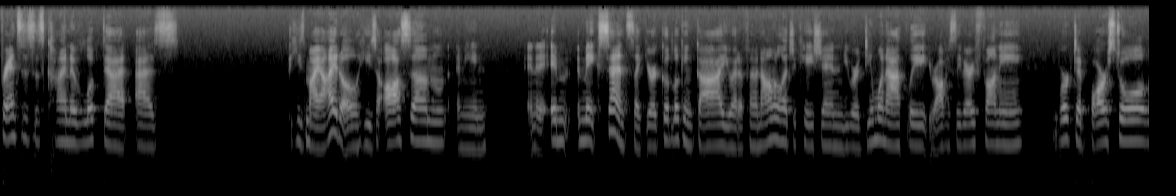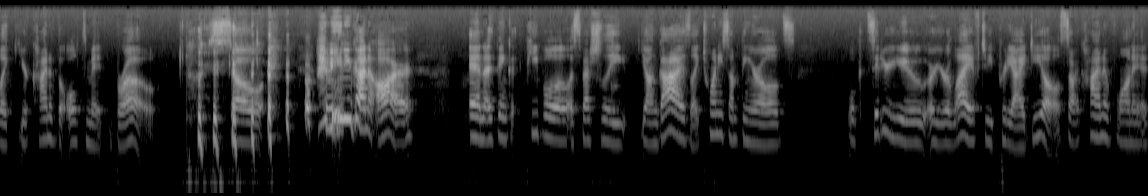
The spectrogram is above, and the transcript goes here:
Francis is kind of looked at as he's my idol. He's awesome. I mean, and it, it, it makes sense. Like you're a good-looking guy. You had a phenomenal education. You were a D1 athlete. You're obviously very funny. You worked at Barstool. Like you're kind of the ultimate bro. So, I mean, you kind of are. And I think people, especially young guys, like 20 something year olds, will consider you or your life to be pretty ideal. So I kind of wanted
